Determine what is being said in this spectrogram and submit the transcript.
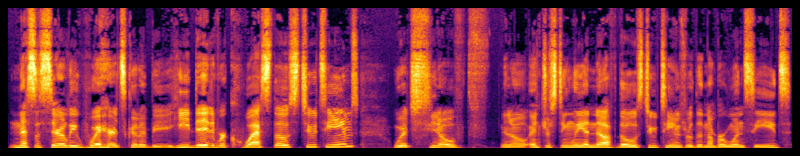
necessarily where it's gonna be. He did request those two teams, which you know, you know, interestingly enough, those two teams were the number one seeds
